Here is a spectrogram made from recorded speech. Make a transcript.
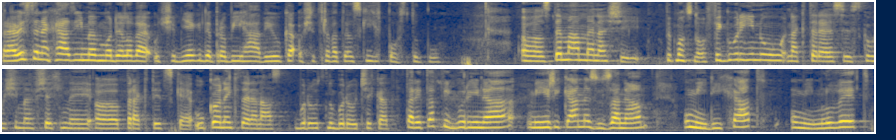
Právě se nacházíme v modelové učebně, kde probíhá výuka ošetřovatelských postupů. Eh, zde máme naši pomocnou figurínu, na které si zkoušíme všechny praktické úkony, které nás v budoucnu budou čekat. Tady ta figurína, my ji říkáme Zuzana, umí dýchat, umí mluvit,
